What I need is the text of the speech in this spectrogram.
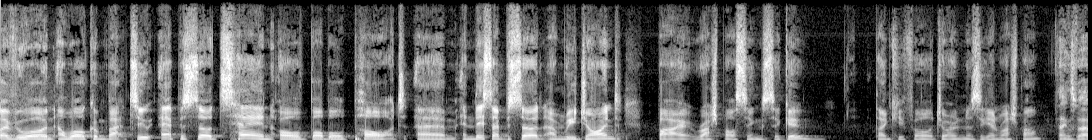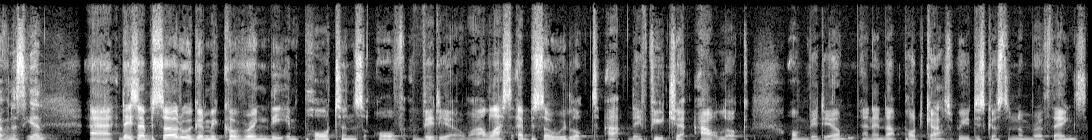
everyone, and welcome back to episode 10 of Bobble Pod. Um, in this episode, I'm rejoined by Rashpal Singh Sagoo. Thank you for joining us again, Rashpal. Thanks for having us again. Uh, this episode, we're going to be covering the importance of video. Our last episode, we looked at the future outlook on video, and in that podcast, we discussed a number of things.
